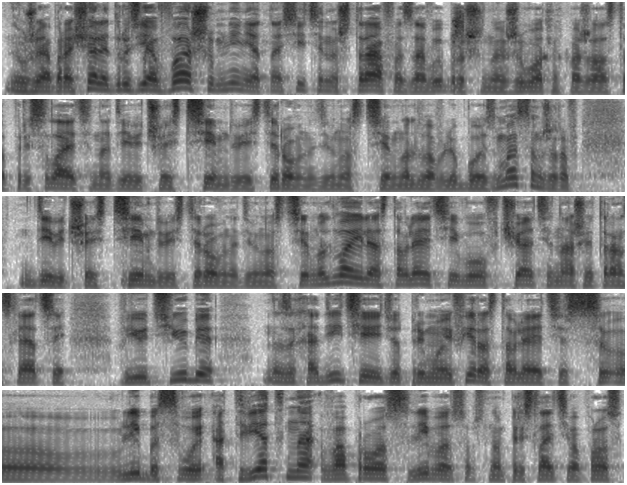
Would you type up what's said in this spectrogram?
уже обращали. Друзья, ваше мнение относительно штрафа за выброшенных животных, пожалуйста, присылайте на 967 200 ровно 9702 в любой из мессенджеров, 967 200 ровно 9702, или оставляйте его в чате нашей трансляции в YouTube. Заходите, идет прямой эфир, оставляйте с, э, либо свой ответ на вопрос, либо, собственно, прислать вопрос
